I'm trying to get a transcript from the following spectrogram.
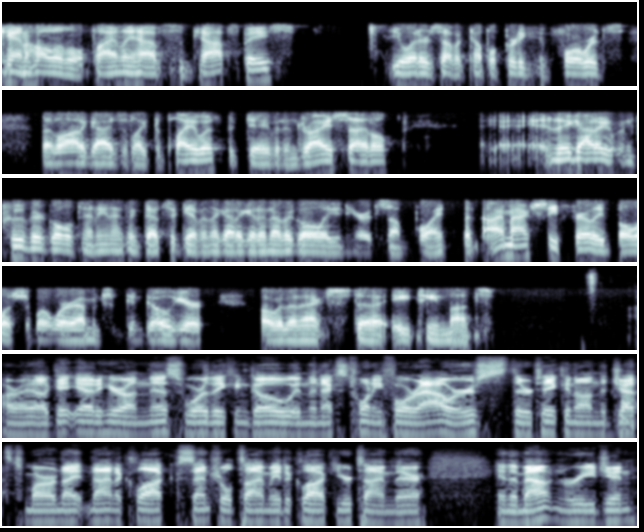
Ken Holland will finally have some cap space. The Oilers have a couple pretty good forwards that a lot of guys would like to play with, but David and Draisaitl. They got to improve their goaltending. I think that's a given. They got to get another goalie in here at some point. But I'm actually fairly bullish about where Edmonton can go here over the next uh, 18 months. All right, I'll get you out of here on this. Where they can go in the next 24 hours. They're taking on the Jets tomorrow night, nine o'clock Central Time, eight o'clock your time there in the Mountain Region.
